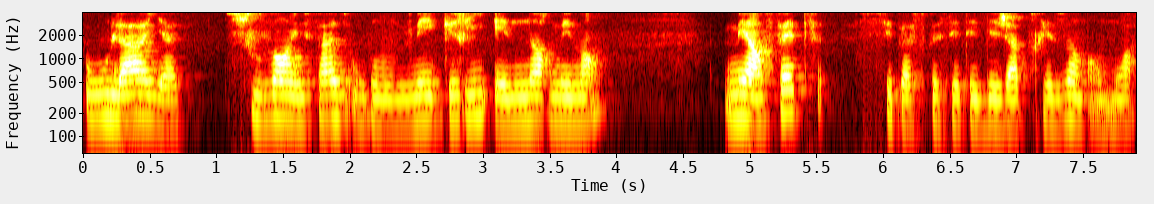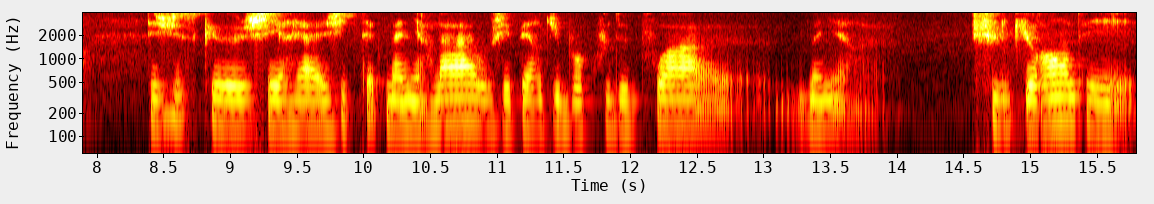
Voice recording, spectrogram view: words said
où là, il y a souvent une phase où on maigrit énormément. Mais en fait, c'est parce que c'était déjà présent en moi. C'est juste que j'ai réagi de cette manière-là, où j'ai perdu beaucoup de poids euh, de manière euh, fulgurante et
